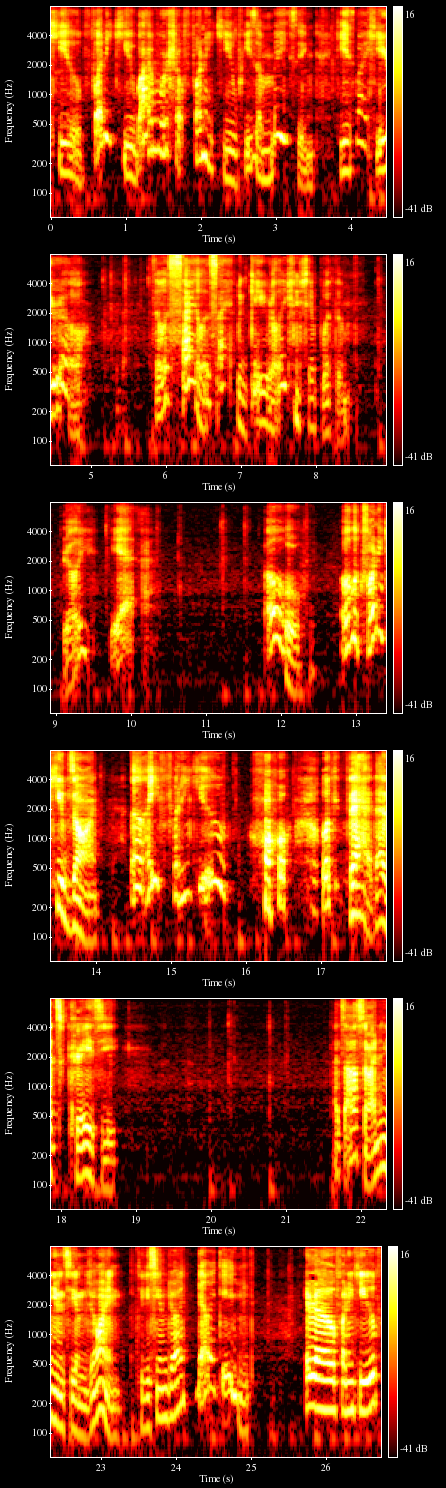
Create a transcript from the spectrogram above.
Cube, Funny Cube, I worship Funny Cube. He's amazing. He's my hero. So is Silas. I have a gay relationship with him. Really? Yeah. Oh, oh look, Funny Cube's on. Oh, hey, Funny Cube. Oh, look at that. That's crazy. That's awesome. I didn't even see him join. Did you see him join? No, I didn't. Hello, Funny Cube.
